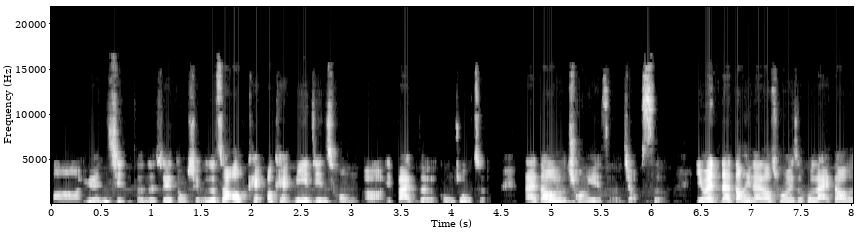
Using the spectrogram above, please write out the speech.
啊远景等等这些东西，我就知道 OK OK，你已经从呃一般的工作者来到了创业者的角色。嗯、因为来当你来到创业者，或来到了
